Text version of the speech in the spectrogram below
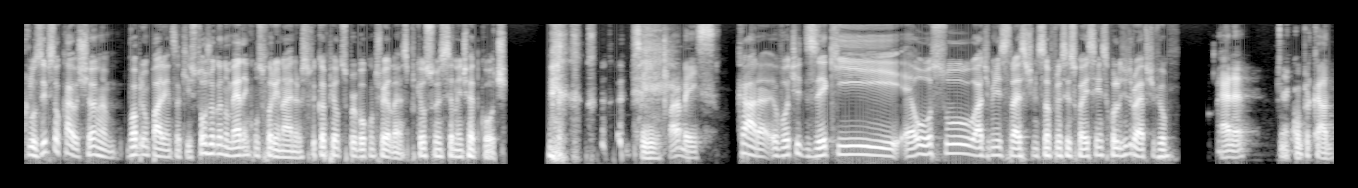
Inclusive, seu Kyle Shanahan, vou abrir um parênteses aqui, estou jogando Madden com os 49ers, fui campeão do Super Bowl com o Trey Lance, porque eu sou um excelente head coach. Sim, parabéns. Cara, eu vou te dizer que é osso administrar esse time de São Francisco aí sem escolha de draft, viu? É, né? É complicado.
